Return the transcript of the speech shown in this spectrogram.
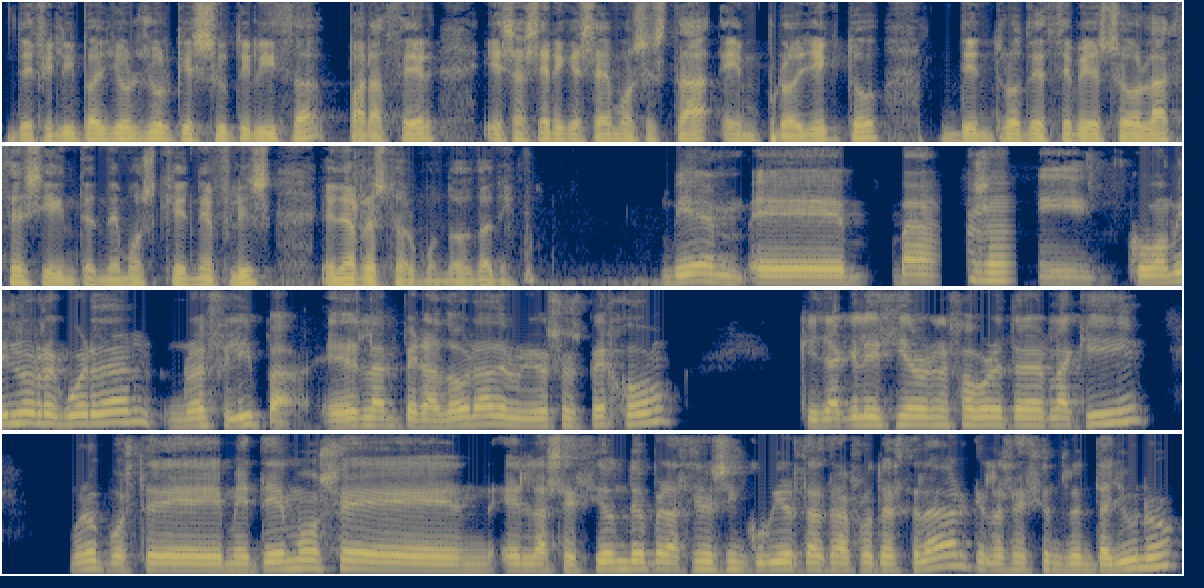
de Philippa Georgiou el que se utiliza para hacer esa serie que sabemos está en proyecto dentro de CBS All Access y entendemos que Netflix en el resto del mundo. Dani Bien, eh, vamos a, como bien lo recuerdan, no es Filipa, es la emperadora del universo espejo, que ya que le hicieron el favor de traerla aquí, bueno, pues te metemos en, la sección de operaciones encubiertas de la flota estelar, que es la sección 31,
